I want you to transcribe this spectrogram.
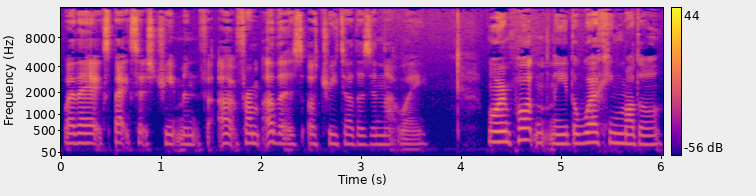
where they expect such treatment for, uh, from others or treat others in that way. More importantly, the working model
